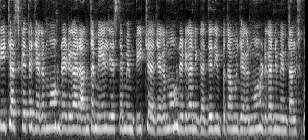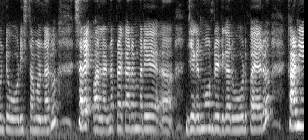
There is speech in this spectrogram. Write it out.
టీచర్స్కి అయితే జగన్మోహన్ రెడ్డి గారు అంత మేలు చేస్తే మేము టీచర్ జగన్మోహన్ రెడ్డి గారిని గద్దె దింపుతాము జగన్మోహన్ రెడ్డి గారిని మేము తలుచుకుంటే ఓడిస్తామన్నారు. సరే వాళ్ళ అన్న ప్రకారం మరి జగన్మోహన్ రెడ్డి గారు ఓడిపోయారు. కానీ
